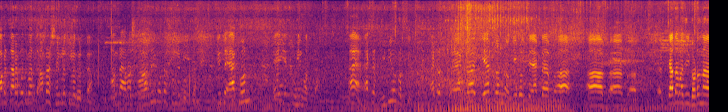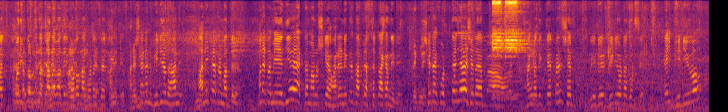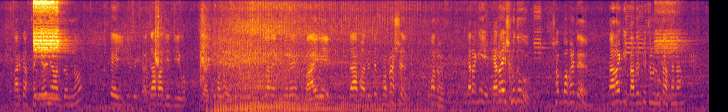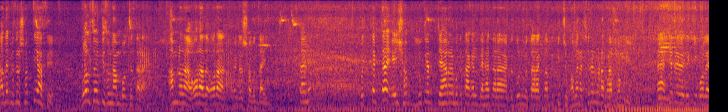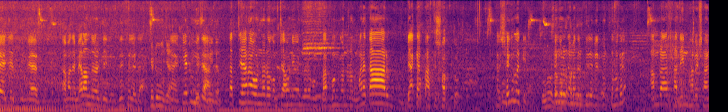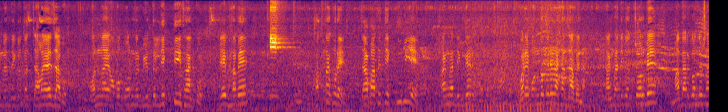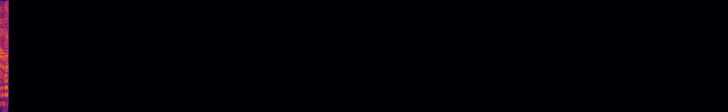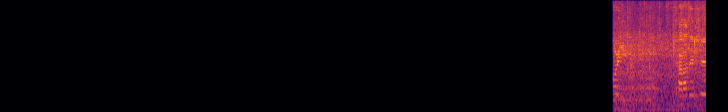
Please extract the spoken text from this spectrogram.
আবার তারা প্রতিবাদ, আমরা সেগুলো তুলে ধরতাম। আমরা আরও সাহসিকতা তুলে করতাম কিন্তু এখন এই যে তুহিন হত্যা হ্যাঁ একটা ভিডিও করছে। একটা একটা ইয়ের জন্য কি বলছে, একটা চাঁদাবাজির ঘটনা পরিকল্পিত চাঁদাবাজির ঘটনা ঘটেছে সেখানে ভিডিও হানি হানি ট্যাপের মাধ্যমে। মানে একটা মেয়ে দিয়ে একটা মানুষকে হয়রানি করে তার কাছ থেকে টাকা নেবে। সেটা করতে যায় সেটা সাংবাদিক টের পেয়ে সে ভিডিও- ভিডিওটা করছে। এই ভিডিও তার কাছ থেকে কেড়ে নেওয়ার জন্য এই চাপাতি দিয়ে দোকানের ভিতরে বাইরে চা পাতিতে প্রকাশ্যে কমানো হয়েছে। এরা কি এরাই শুধু সব বখাটে তারা কি তাদের পিছনে লুক আছে না? তাদের পিছনে সত্যি আছে? বলছেও কিছু নাম বলছে তারা। আমরা না ওরা ওরা এটা সব দায়ী। তাইলে প্রত্যেকটা এই সব লোকের চেহারার মধ্যে তাকালে দেখা তারা একটা দুর্নীতি তারা তাদের কিছু হবে না। সেরকম একটা ভাবভঙ্গি হ্যাঁ যেটা যে কি বলে যে আমাদের মেলান্দরের যে যে ছেলেটা। হ্যাঁ, কেটু মিজান তার চেহারা অন্যরকম চাহনি অন্যরকম ভাবভঙ্গি অন্যরকম। মানে তার ব্যাকআপ আসতে শক্ত। সেগুলো কি? সেগুলোকে আমাদের খুঁজে বের করতে হবে। আমরা স্বাধীনভাবে সাংবাদিকতা চালায় যাব অন্যায় অপকর্মের বিরুদ্ধে লিখতেই থাকব। এইভাবে হত্যা করে চাপাতিতে কুবিয়ে সাংবাদিকদের ঘরে বন্ধ করে রাখা যাবে না। সাংবাদিকতা চলবে মাদারগঞ্জ সাংবাদিক সারা দেশে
